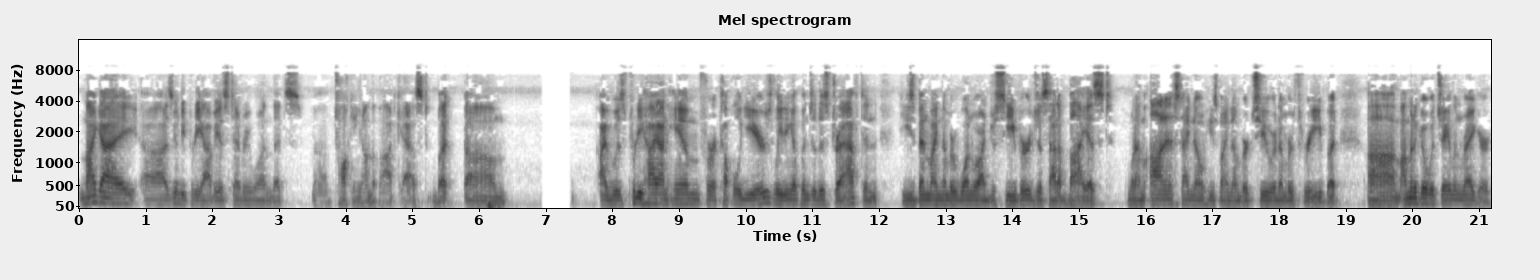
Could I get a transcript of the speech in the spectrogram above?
my guy uh, is going to be pretty obvious to everyone that's uh, talking on the podcast, but um, I was pretty high on him for a couple years leading up into this draft, and He's been my number one wide receiver just out of biased. When I'm honest, I know he's my number two or number three, but um, I'm going to go with Jalen Reagor.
